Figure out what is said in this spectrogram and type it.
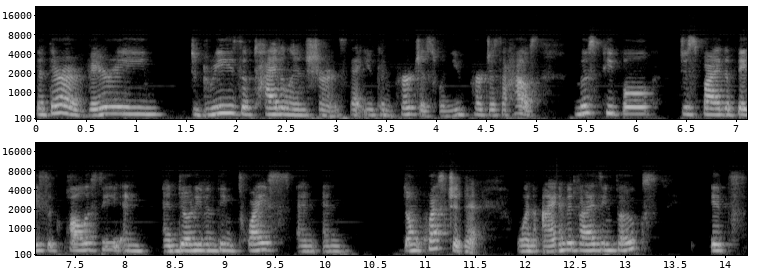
that there are varying degrees of title insurance that you can purchase when you purchase a house. Most people just buy the basic policy and, and don't even think twice and, and don't question it. When I'm advising folks, it's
